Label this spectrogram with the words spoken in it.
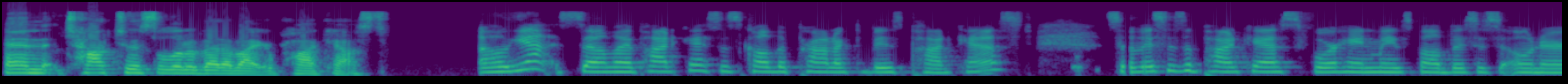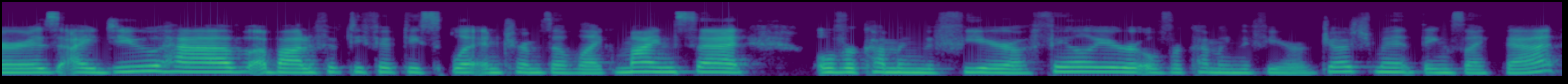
And talk to us a little bit about your podcast. Oh, yeah. So my podcast is called the Product Biz Podcast. So this is a podcast for handmade small business owners. I do have about a 50 50 split in terms of like mindset, overcoming the fear of failure, overcoming the fear of judgment, things like that.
